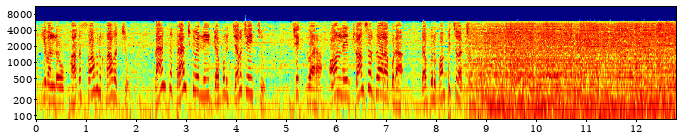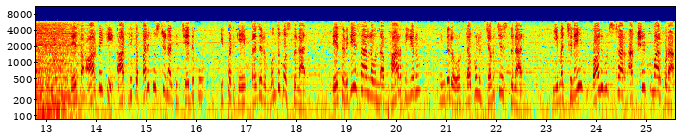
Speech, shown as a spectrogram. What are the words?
ఉద్యమంలో భాగస్వాములు కావచ్చు బ్యాంక్ బ్రాంచ్కు వెళ్ళి డబ్బులు జమ చేయొచ్చు చెక్ ద్వారా ఆన్లైన్ ట్రాన్స్ఫర్ ద్వారా కూడా డబ్బులు పంపించవచ్చు. దేశ ఆర్మీకి ఆర్థిక పరిపుష్టిని అందించేందుకు ఇప్పటికే ప్రజలు ముందుకొస్తున్నారు. దేశ విదేశాల్లో ఉన్న భారతీయులు ఇందులో డబ్బులు జమ చేస్తున్నారు. ఈ మధ్యనే బాలీవుడ్ స్టార్ అక్షయ్ కుమార్ కూడా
